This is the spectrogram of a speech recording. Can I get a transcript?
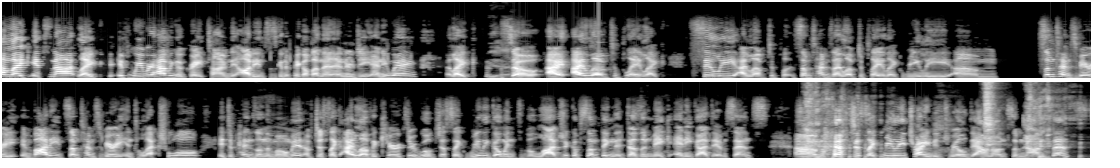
I'm like, it's not like if we were having a great time, the audience is gonna pick up on that energy anyway. Like so, I I love to play like silly. I love to play. Sometimes I love to play like really. um sometimes very embodied, sometimes very intellectual. It depends on the Mhm. moment of just like I love a character who will just like really go into the logic of something that doesn't make any goddamn sense. Um, just like really trying to drill down on some nonsense.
